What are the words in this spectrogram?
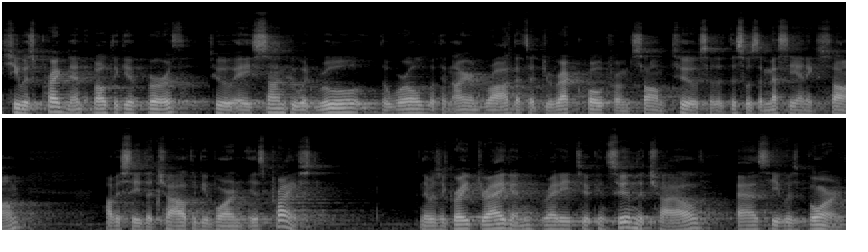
She was pregnant, about to give birth to a son who would rule the world with an iron rod. That's a direct quote from Psalm 2, so that this was a messianic psalm. Obviously, the child to be born is Christ. There was a great dragon ready to consume the child as he was born.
